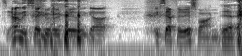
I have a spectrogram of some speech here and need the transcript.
It's the only segment we've really got, except for this one. Yeah.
